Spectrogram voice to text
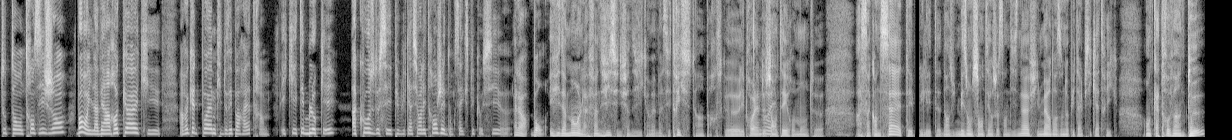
tout en transigeant. Bon, il avait un recueil qui, un recueil de poèmes qui devait paraître et qui était bloqué à cause de ses publications à l'étranger. Donc ça explique aussi. Euh, Alors bon, évidemment, la fin de vie, c'est une fin de vie quand même assez triste, hein, parce que les problèmes de santé remontent euh, à 57 et il est dans une maison de santé en 79. Il meurt dans un hôpital psychiatrique en 82.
